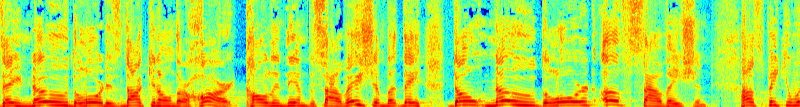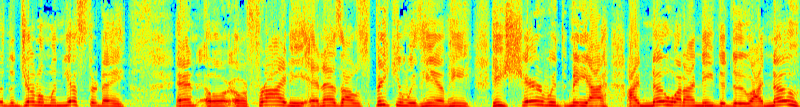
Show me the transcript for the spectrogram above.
They know the Lord is knocking on their heart, calling them to salvation, but they don't know the Lord of salvation. I was speaking with a gentleman yesterday and, or, or Friday, and as I was speaking with him, he, he shared with me, I, I know what I need to do. I know,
